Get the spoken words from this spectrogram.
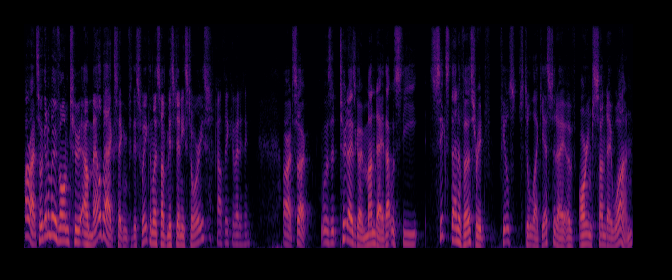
All right, so we're going to move on to our mailbag segment for this week, unless I've missed any stories. Can't think of anything. All right, so was it two days ago, Monday? That was the sixth anniversary. It feels still like yesterday of Orange Sunday One.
